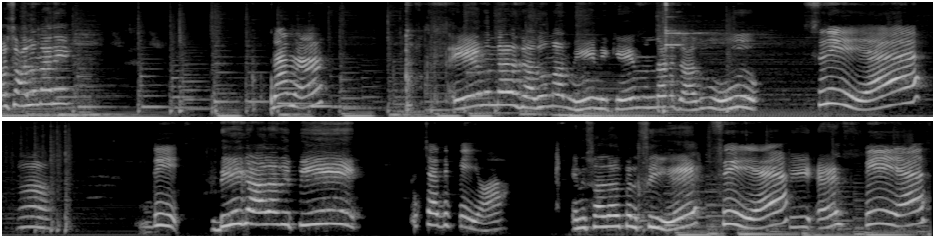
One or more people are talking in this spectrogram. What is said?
మరి చదువు మరి? నానా? ఏముందా చదువు మమ్మీ నీకేముందా చదువు? డి. డి కాదది పి. చదివియా ఎన్నిసార్లు చదువుకోవాలి CA C PS P S?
